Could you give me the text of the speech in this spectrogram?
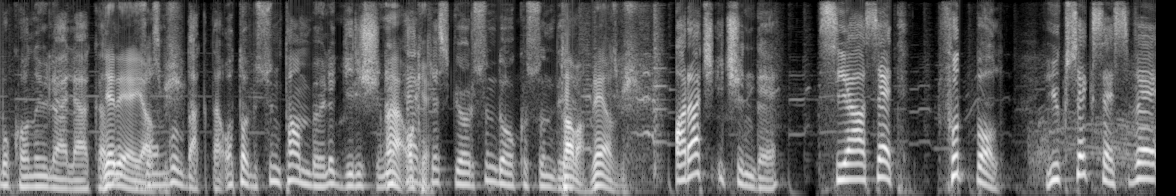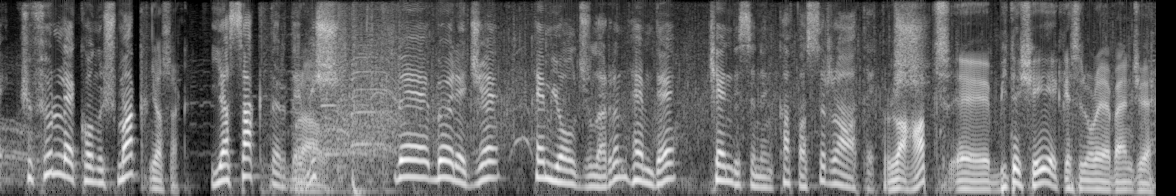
bu konuyla alakalı. Nereye yazmış? Zonguldak'ta otobüsün tam böyle girişine Ha, okey. herkes görsün de okusun diye. Tamam ne yazmış? Araç içinde siyaset, futbol, yüksek ses ve küfürle konuşmak Yasak. Yasaktır demiş. Ve böylece hem yolcuların hem de kendisinin kafası rahat etmiş. Rahat. Ee, bir de şeyi eklesin oraya bence.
